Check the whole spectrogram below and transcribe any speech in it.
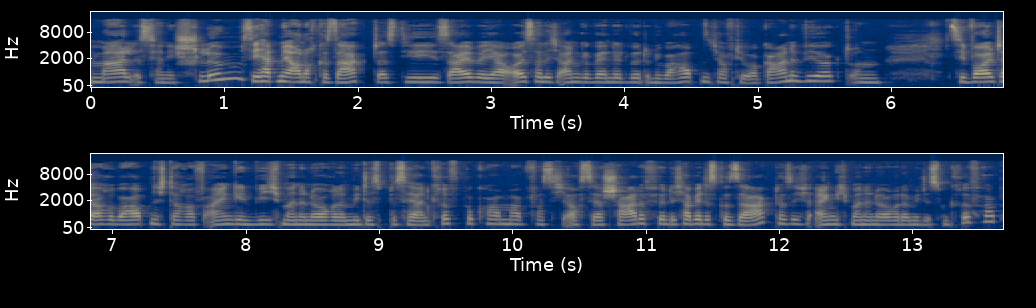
mal ist ja nicht schlimm. Sie hat mir auch noch gesagt, dass die Salbe ja äußerlich angewendet wird und überhaupt nicht auf die Organe wirkt. Und sie wollte auch überhaupt nicht darauf eingehen, wie ich meine Neurodermitis bisher in den Griff bekommen habe, was ich auch sehr schade finde. Ich habe ihr das gesagt, dass ich eigentlich meine Neurodermitis im Griff habe.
